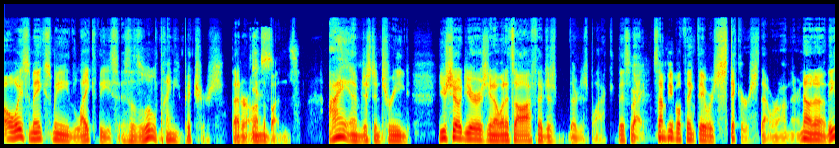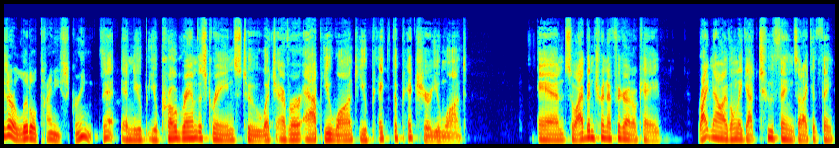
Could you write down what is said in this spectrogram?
always makes me like these is those little tiny pictures that are on the buttons. I am just intrigued. You showed yours, you know, when it's off, they're just they're just black. This Right. some people think they were stickers that were on there. No, no, no. These are little tiny screens. Yeah, and you you program the screens to whichever app you want. You pick the picture you want, and so I've been trying to figure out. Okay, right now I've only got two things that I could think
